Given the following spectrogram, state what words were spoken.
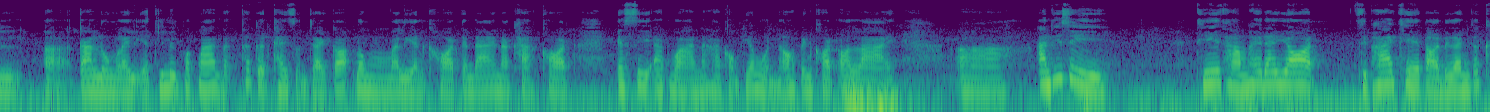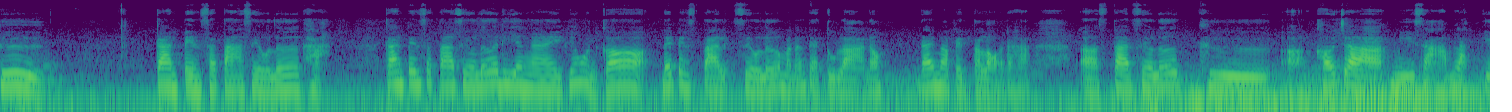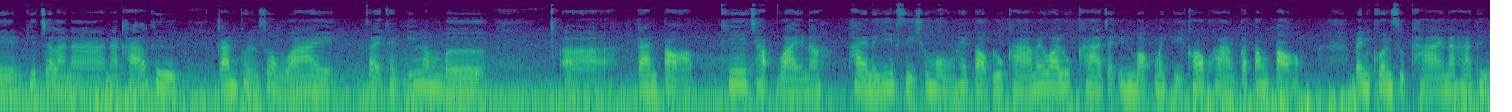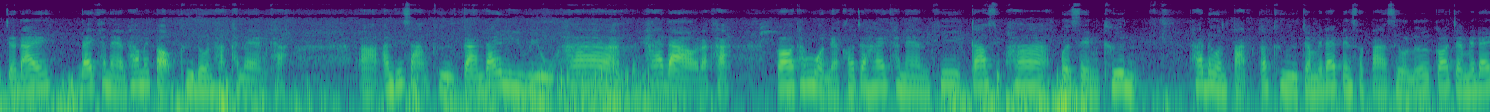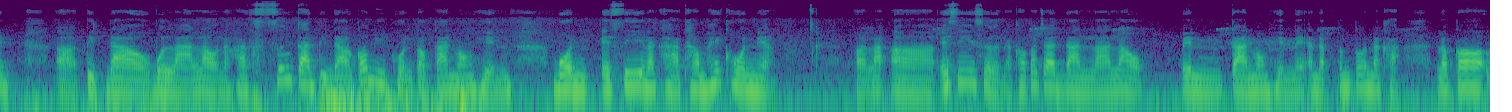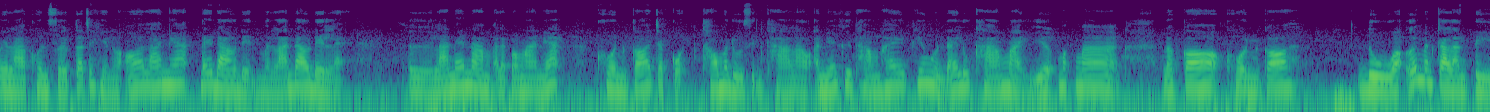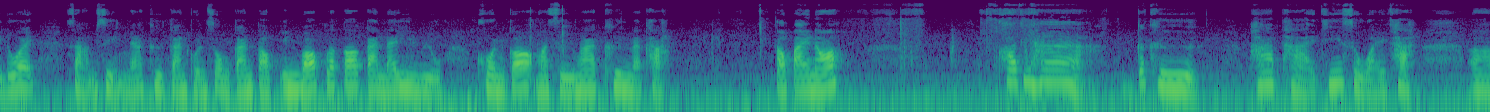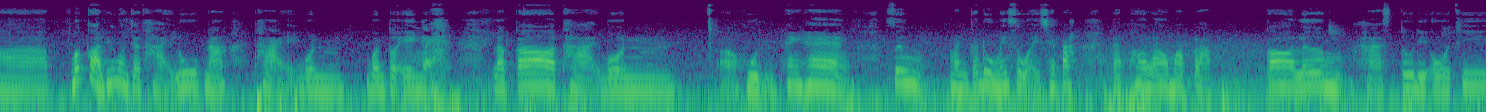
การลงรายละเอียดที่ลึกมากๆ ถ้าเกิดใครสนใจก็ลงมาเรียนคอร์สกันได้นะคะ คอร์ส SC Advance นะคะของพี่องุ่นเนาะ เป็นคอร์สออนไลน์ อันทีสี่4 ที่ทำให้ได้ยอด 15K ต่อเดือนก็คือ การเป็นสตาร์เซลเลอร์ค่ะการเป็นสตาร์เซลเลอร์ดียังไง พี่หมุนก็ได้เป็นสตาร์เซลเลอร์มาตั้งแต่ตุลาเนาะได้มาเป็นตลอดนะคะ สตาร์เซลเลอร์คืออเขาจะมี 3 หลักเกณฑ์พิจารณานะคะก็คือการขนส่งไวใส่ tagging number อ่าการตอบที่ฉับไวเนาะภายใน 24 ชั่วโมง ให้ตอบลูกค้าไม่ว่าลูกค้าจะ inbox มากี่ข้อความก็ต้องตอบ เป็นคนสุดท้ายนะคะ ถึงจะได้ได้คะแนนถ้าไม่ตอบคือโดนหักคะแนนค่ะออันที่ 3 คือการได้รีวิว 5 5 ดาวนะคะ ก็ทั้งหมดเนี่ยเขาจะให้คะแนนที่ 95%ขึ้น ถ้าโดนตัดก็คือจะไม่ได้เป็นสตาร์เซลเลอร์ก็จะไม่ได้ติดดาวบนร้านเรานะคะ ซึ่งการติดดาวก็มีผลต่อการมองเห็นบนเอซี่นะคะทำให้คนเนี่ยเอซี่เซิร์ชเขาก็จะดันร้านเราเป็นการมองเห็นในอันดับต้นๆนะคะ แล้วก็เวลาคนเซิร์ชก็จะเห็นว่า อ๋อ ร้านเนี้ยได้ดาวเด่น เหมือนร้านดาวเด่นแหละ เออ ร้านแนะนำอะไรประมาณเนี้ย คนก็จะกดเข้ามาดูสินค้าเรา อันนี้คือทำให้พี่หมุนได้ลูกค้าใหม่เยอะมากๆ แล้วก็คนก็ดูว่าเอ้ยมันการันตีด้วย 3 สิ่งนี้คือการขนส่งการตอบอินบ็อกซ์แล้วก็การได้รีวิว คนก็มาซื้อมากขึ้นนะคะ ต่อไปเนาะข้อที่ 5 ก็คือ ภาพถ่ายที่สวยค่ะเเมื่อก่อนพี่หมุนจะถ่ายรูปนะ ถ่ายบนบนตัวเองแหละ แล้วก็ถ่ายบนเอ่อหุ่นแห้งๆ ซึ่งมันก็ดูไม่สวยใช่ปะ แต่พอเรามาปรับก็เริ่มหาสตูดิโอที่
